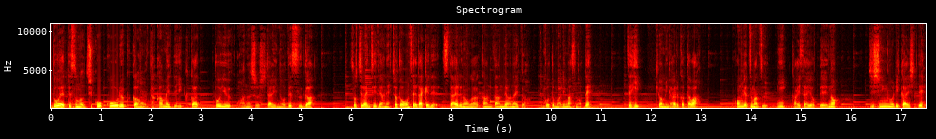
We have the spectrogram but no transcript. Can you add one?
どうやってその自己効力感を高めていくかというお話をしたいのですがそちらについてはねちょっと音声だけで伝えるのが簡単ではないということもありますので是非興味がある方は今月末に開催予定の自信を理解して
